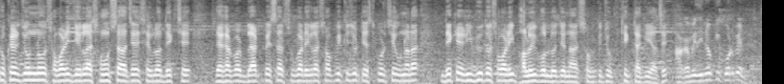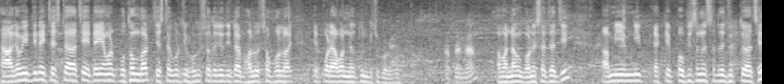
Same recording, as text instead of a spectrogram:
চোখের জন্য সবারই যেগুলো সমস্যা আছে সেগুলো দেখছে দেখার পর ব্লাড প্রেশার সুগার এগুলো সব কিছু টেস্ট করছে ওনারা দেখে রিভিউ তো সবারই ভালোই বলল যে না সব কিছু ঠিকঠাকই আছে। আগামী দিনেও কি করবেন? হ্যাঁ আগামী দিনে চেষ্টা আছে এটাই আমার প্রথমবার চেষ্টা করছি ভবিষ্যতে যদি এটা ভালো সফল হয় এরপরে আবার নতুন কিছু করব। আপনার নাম? আমার নাম গণেশ আচার্যি। আমি এমনি একটা প্রফেশনের সাথে যুক্ত আছে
